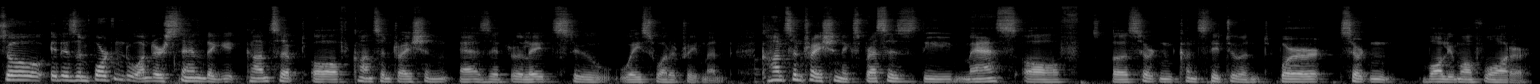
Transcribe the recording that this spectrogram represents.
So it is important to understand the concept of concentration as it relates to wastewater treatment. Concentration expresses the mass of a certain constituent per certain volume of water.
